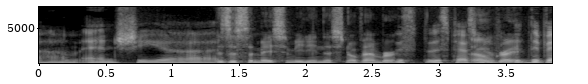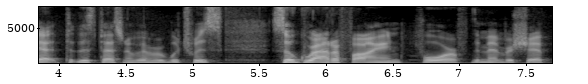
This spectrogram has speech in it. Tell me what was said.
Um, and she uh, is this the Mesa meeting this November? This, this past oh, no- great. The, this past November, which was so gratifying for the membership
